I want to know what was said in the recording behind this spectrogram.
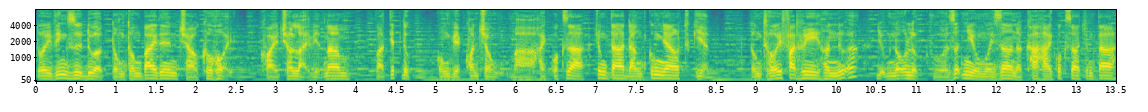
Tôi vinh dự được Tổng thống Biden trao cơ hội quay trở lại Việt Nam và tiếp tục công việc quan trọng mà hai quốc gia chúng ta đang cùng nhau thực hiện, đồng thời phát huy hơn nữa những nỗ lực của rất nhiều người dân ở cả hai quốc gia chúng ta.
